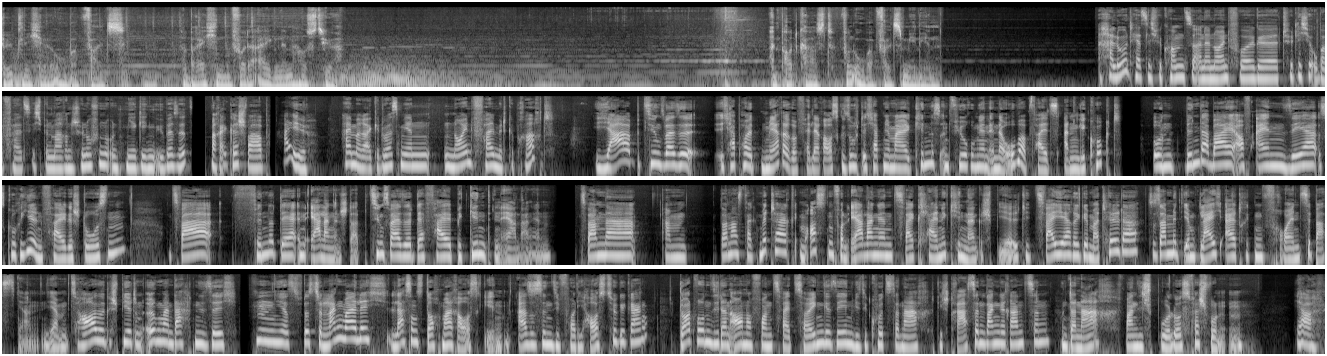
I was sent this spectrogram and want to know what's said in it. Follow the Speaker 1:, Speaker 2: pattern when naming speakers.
Speaker 1: Tödliche Oberpfalz. Verbrechen vor der eigenen Haustür. Ein Podcast von Oberpfalz Medien.
Speaker 2: Hallo und herzlich willkommen zu einer neuen Folge Tödliche Oberpfalz. Ich bin Maren Schönhofen und mir gegenüber sitzt
Speaker 3: Mareike Schwab. Hi.
Speaker 2: Hi Mareike, du hast mir einen neuen Fall mitgebracht.
Speaker 3: Ja, beziehungsweise ich habe heute mehrere Fälle rausgesucht. Ich habe mir mal Kindesentführungen in der Oberpfalz angeguckt und bin dabei auf einen sehr skurrilen Fall gestoßen. Und zwar findet der in Erlangen statt, beziehungsweise der Fall beginnt in Erlangen. Und zwar haben da am Donnerstagmittag im Osten von Erlangen zwei kleine Kinder gespielt. Die zweijährige Mathilda zusammen mit ihrem gleichaltrigen Freund Sebastian. Die haben zu Hause gespielt und irgendwann dachten sie sich, hm, hier ist ein bisschen langweilig, lass uns doch mal rausgehen. Also sind sie vor die Haustür gegangen. Dort wurden sie dann auch noch von zwei Zeugen gesehen, wie sie kurz danach die Straße entlang gerannt sind. Und danach waren sie spurlos verschwunden. Ja,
